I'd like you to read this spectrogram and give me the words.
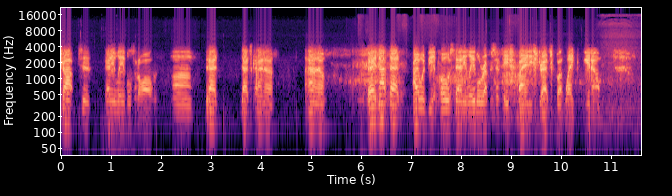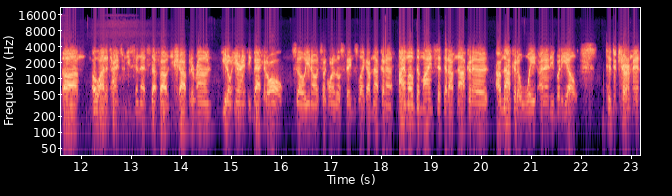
shopped to any labels at all. Um, that that's kind of I don't know. Uh, not that I would be opposed to any label representation by any stretch, but like you know, um, a lot of times when you send that stuff out and you shop it around, you don't hear anything back at all. So you know, it's like one of those things. Like I'm not gonna. I'm of the mindset that I'm not gonna. I'm not gonna wait on anybody else to determine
